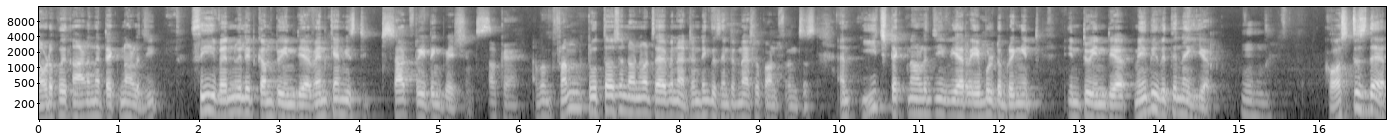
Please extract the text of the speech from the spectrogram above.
അവിടെ പോയി കാണുന്ന technology see when will it come to India when can we start treating patients okay അപ്പം from two thousand onwards I been attending this international conferences and each technology we are able to bring it in to India maybe within a year cost is there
